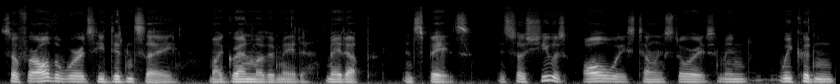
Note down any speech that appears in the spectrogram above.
So for all the words he didn't say, my grandmother made made up in spades. And so she was always telling stories. I mean, we couldn't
